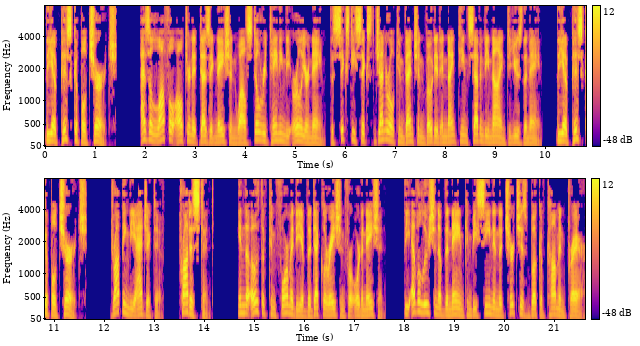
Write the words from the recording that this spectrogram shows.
the Episcopal Church as a lawful alternate designation while still retaining the earlier name. The 66th General Convention voted in 1979 to use the name the Episcopal Church, dropping the adjective Protestant in the Oath of Conformity of the Declaration for Ordination. The evolution of the name can be seen in the Church's Book of Common Prayer.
